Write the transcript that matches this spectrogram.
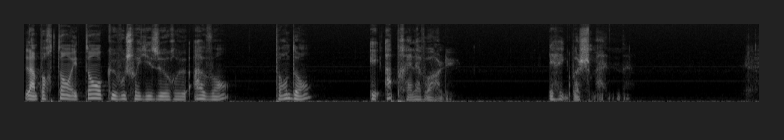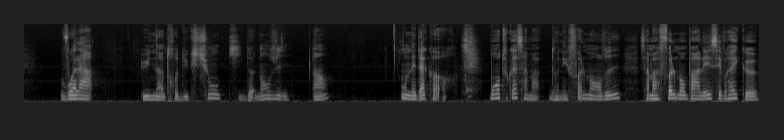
L'important étant que vous soyez heureux avant, pendant et après l'avoir lu. Eric Boschman. Voilà une introduction qui donne envie, hein on est d'accord. Moi, en tout cas, ça m'a donné follement envie, ça m'a follement parlé. C'est vrai que,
